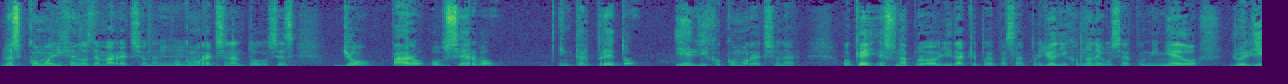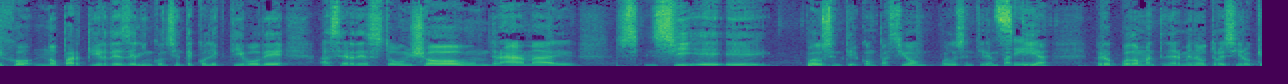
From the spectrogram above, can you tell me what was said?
No es cómo eligen los demás reaccionar o cómo reaccionan todos, es yo paro, observo, interpreto y elijo cómo reaccionar ok, es una probabilidad que puede pasar, pero yo elijo no negociar con mi miedo, yo elijo no partir desde el inconsciente colectivo de hacer de esto un show, un drama. Eh, sí, eh, eh, puedo sentir compasión, puedo sentir empatía, pero puedo mantenerme neutro y decir, ok,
